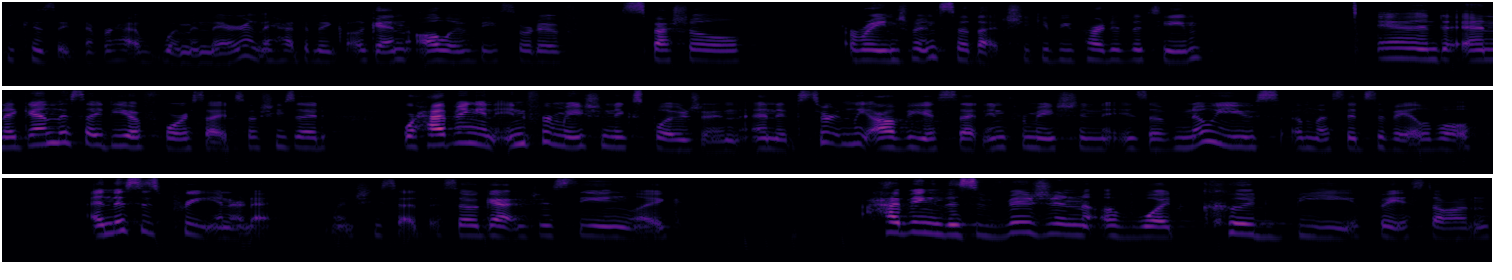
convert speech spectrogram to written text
because they'd never have women there. And they had to make, again, all of these sort of special arrangements so that she could be part of the team. And, and again, this idea of foresight. So she said, we're having an information explosion, and it's certainly obvious that information is of no use unless it's available. And this is pre-internet when she said this. So again, just seeing like, having this vision of what could be based on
